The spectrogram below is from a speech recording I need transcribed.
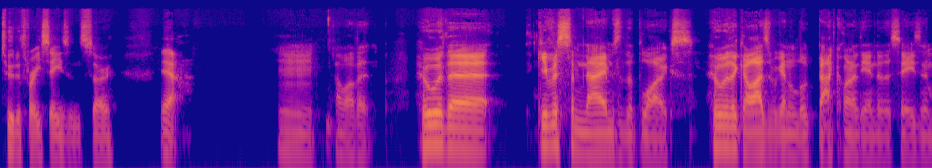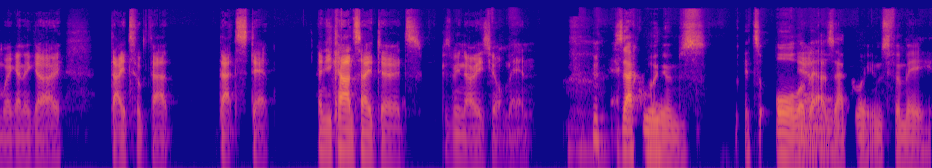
two to three seasons. So yeah, Mm, I love it. Who are the? Give us some names of the blokes. Who are the guys we're going to look back on at the end of the season? We're going to go. They took that that step, and you can't say Dirds because we know he's your man. Zach Williams. It's all Yeah. about Zach Williams for me.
